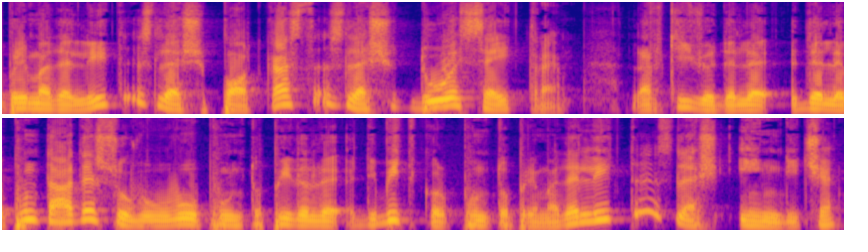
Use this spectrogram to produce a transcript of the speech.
prima dell'it slash podcast slash 263 l'archivio delle, delle puntate su www.pillole di bitcoin prima dell'it slash indice.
